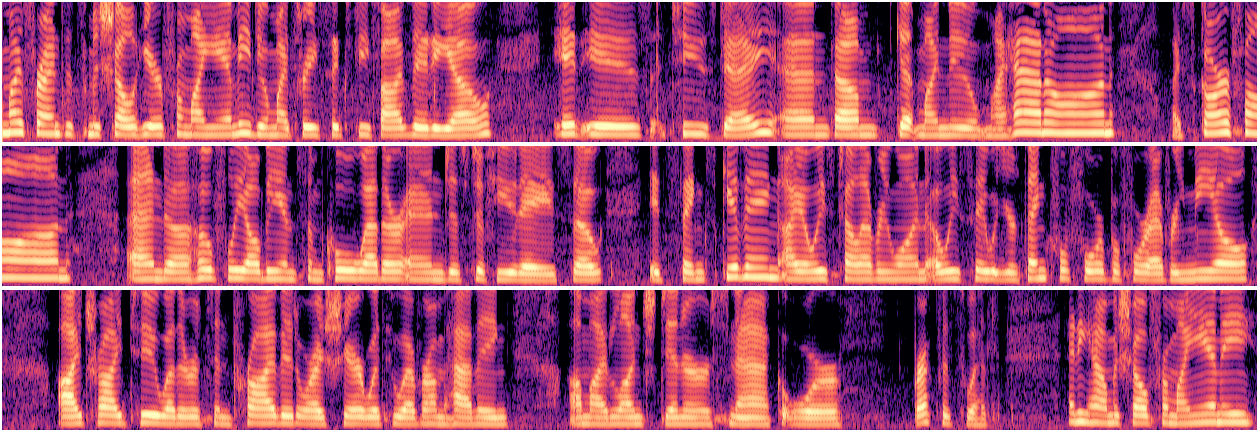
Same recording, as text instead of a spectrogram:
my friends, it's Michelle here from Miami doing my 365 video. It is Tuesday and um, get my new my hat on, my scarf on, and uh, hopefully I'll be in some cool weather in just a few days. So it's Thanksgiving. I always tell everyone, always say what you're thankful for before every meal. I try to, whether it's in private or I share it with whoever I'm having uh, my lunch, dinner, snack, or breakfast with. Anyhow, Michelle from Miami,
